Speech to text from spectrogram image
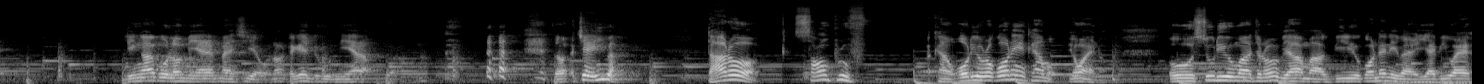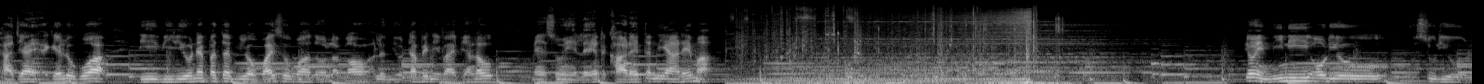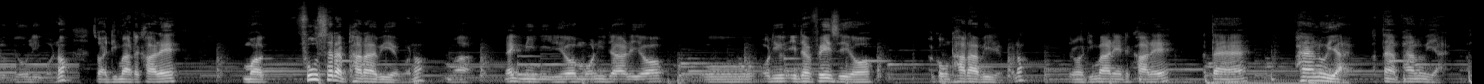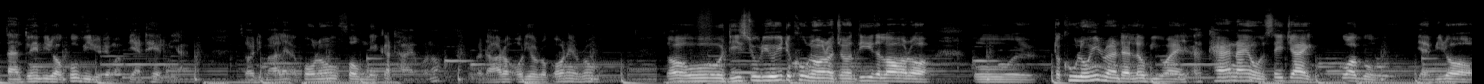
၄၅ကိုလုံးမြင်ရတဲ့မှန်ရှိရပေါ့နော်တကယ်လူမြင်ရတာမပြောတာပေါ့နော်ဆိုတော့အကျယ်ကြီးပါ ဒါကတော့ sound proof အခန်း audio recording အခန်းပေါ့ပြောရရင်တော့ဟိုစတူဒီယိုမှာကျွန်တော်တို့ဗျာမှာဗီဒီယို content တွေပါရိုက်ပြီးသွားတဲ့ခါကျရင်အကယ်လို့ကိုကဒီဗီဒီယိုနဲ့ပတ်သက်ပြီးတော့ voice over တော့၎င်းအဲ့လိုမျိုး dubbing တွေပါပြန်လုပ်မယ်ဆိုရင်လည်းတခါတည်းတနေရာထဲမှာပြောရင် mini audio studio လိုမျိုးလေးပေါ့နော်ဆိုတော့ဒီမှာတခါတည်းဟိုမှာ full setup ထားထားပြီးရပေါ့နော်ဒီမှာ Mac mini တွေရော monitor တွေရောဟို audio interface တွေရောအကုန်ထားထားပြီးတယ်ပေါ့နော်ဆိုတော့ဒီမှာနေတခါတည်းအတန်ဖမ်းလို့ရတယ်အတန်ဖမ်းလို့ရတယ်အတန်သွင်းပြီးတော့ကိုယ့်ဗီဒီယိုထဲမှာပြန်ထည့်လို့ရတယ်ဆိုတော့ဒီမှာလည်းအကုန်လုံးဖုန်းတွေကတ်ထားရပေါ့နော်ဆိုတော့ဒါကတော့ audio recording room ဆိုတော့ဟိုဒီ studio ကြီးတစ်ခုလုံးတော့ကျွန်တော်တီးသလောက်တော့ဟိုတစ်ခုလုံးကြီး render လုပ်ပြီးသွားရင်အခန်းတိုင်းကိုစိတ်ကြိုက်ကိုယ့်အကိုပြန်ပြီးတော့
